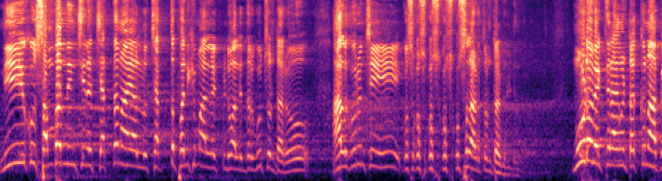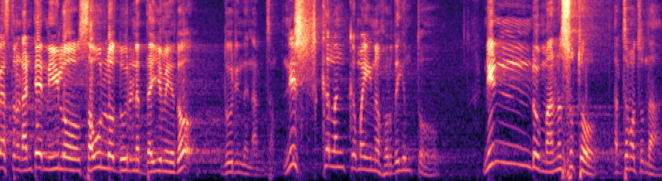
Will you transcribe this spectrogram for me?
నీకు సంబంధించిన చెత్త నాయాళ్ళు చెత్త పనికి మాలినటువంటి వాళ్ళిద్దరు కూర్చుంటారు. వాళ్ళ గురించి గుసగుస గుస గుసలాడుతుంటాడు వీడు. మూడో వ్యక్తి రాగానే టక్కున ఆపేస్తున్నాడు. అంటే నీలో సౌల్లో దూరిన దయ్యం ఏదో దూరిందని అర్థం. నిష్కలంకమైన హృదయంతో నిండు మనసుతో అర్థమవుతుందా?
